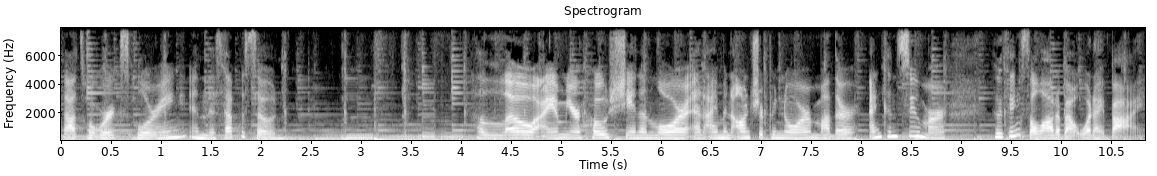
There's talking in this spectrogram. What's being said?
That's what we're exploring in this episode. Hello, I am your host, Shannon Lohr, and I'm an entrepreneur, mother, and consumer who thinks a lot about what I buy,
